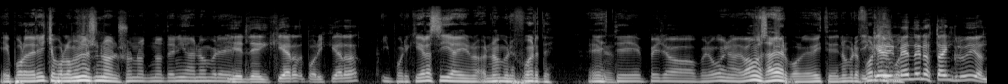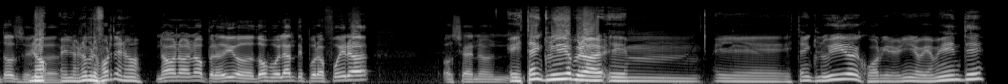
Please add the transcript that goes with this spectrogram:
eh, por derecho? Por lo menos yo no, yo no, no tenía nombre. Y el de izquierda, por izquierda. Y por izquierda sí hay nombre fuerte. Este, pero, pero bueno, vamos a ver, porque viste, de nombre Y fuerte. Kevin pues- Méndez no está incluido entonces. no, en los nombres fuertes no. No, no, no, pero digo, dos volantes por afuera. O sea, no. Está incluido, pero em, eh, está incluido, el jugador quiere venir, obviamente.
